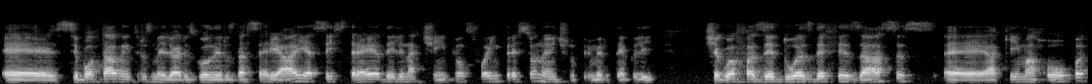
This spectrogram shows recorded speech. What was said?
é, se botava entre os melhores goleiros da Série A, e essa estreia dele na Champions foi impressionante. No primeiro tempo ele chegou a fazer duas defesaças é, a queima-roupa,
